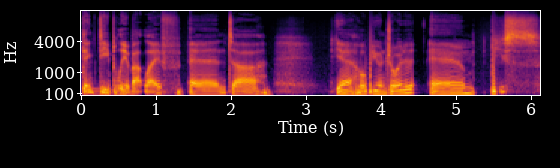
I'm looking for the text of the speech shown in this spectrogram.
think deeply about life. And uh, yeah, hope you enjoyed it. And peace.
